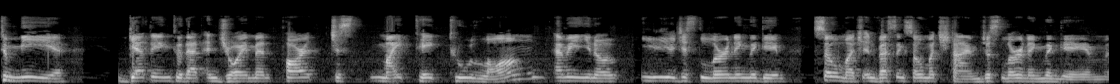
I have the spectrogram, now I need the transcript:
to me getting to that enjoyment part just might take too long. I mean, you know, you're just learning the game so much, investing so much time just learning the game.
